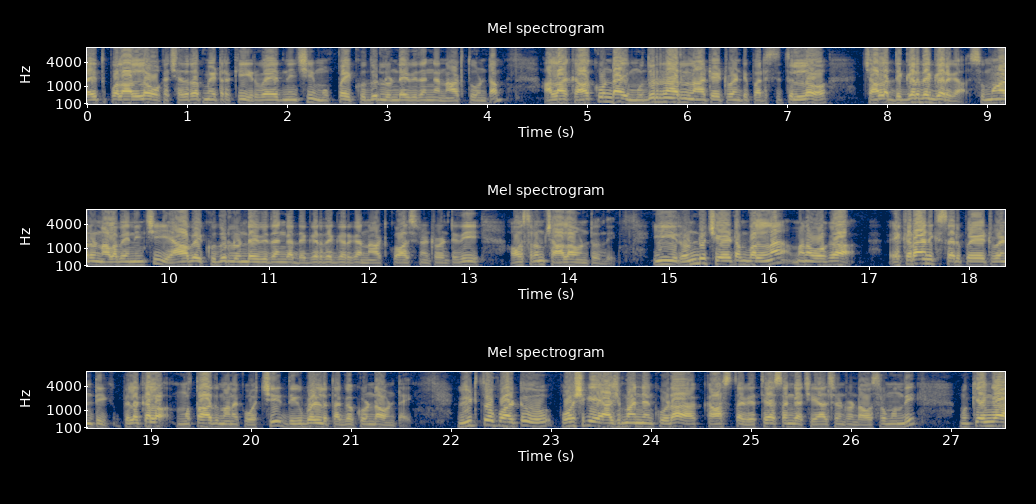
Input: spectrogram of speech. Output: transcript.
రైతు పొలాల్లో ఒక చదరపు మీటర్కి ఇరవై ఐదు నుంచి ముప్పై కుదుర్లు ఉండే విధంగా నాటుతూ ఉంటాం. అలా కాకుండా ఈ ముదురు నారులు నాటేటువంటి పరిస్థితుల్లో చాలా దగ్గర దగ్గరగా సుమారు నలభై నుంచి యాభై కుదుర్లు ఉండే విధంగా దగ్గర దగ్గరగా నాటుకోవాల్సినటువంటిది అవసరం చాలా ఉంటుంది. ఈ రెండు చేయటం వలన మనం ఒక ఎకరానికి సరిపోయేటువంటి పిలకల మొత్తాదు మనకు వచ్చి దిగుబడులు తగ్గకుండా ఉంటాయి. వీటితో పాటు పోషక యాజమాన్యం కూడా కాస్త వ్యత్యాసంగా చేయాల్సినటువంటి అవసరం ఉంది. ముఖ్యంగా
